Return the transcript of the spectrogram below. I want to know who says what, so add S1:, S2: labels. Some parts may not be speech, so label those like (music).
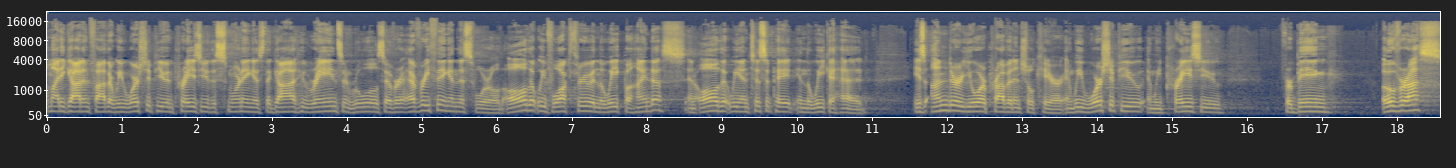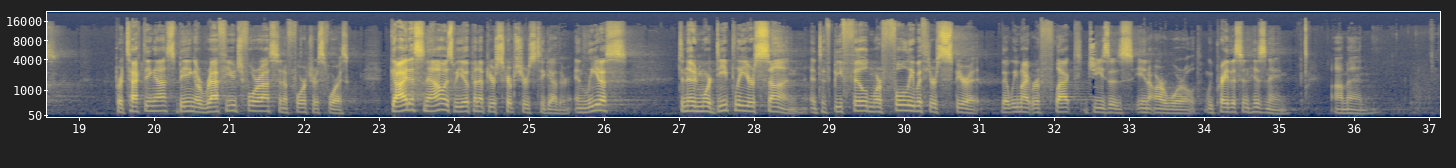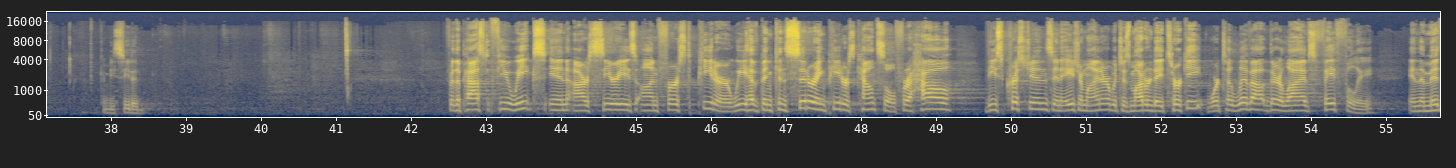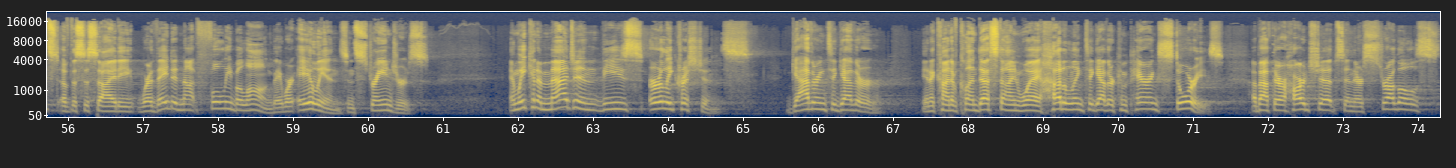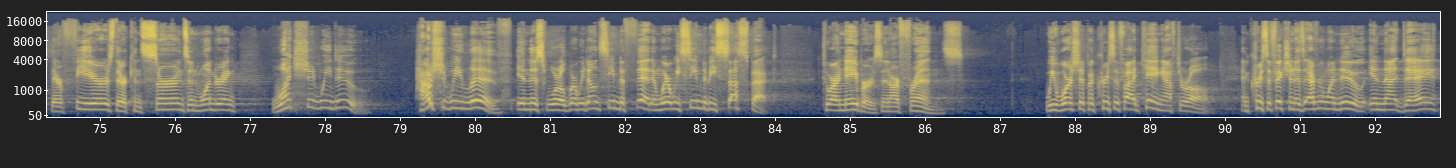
S1: Almighty God and Father, we worship you and praise you this morning as the God who reigns and rules over everything in this world, all that we've walked through in the week behind us, and all that we anticipate in the week ahead is under your providential care. And we worship you and we praise you for being over us, protecting us, being a refuge for us and a fortress for us. Guide us now as we open up your scriptures together and lead us to know more deeply your Son, and to be filled more fully with your Spirit, that we might reflect Jesus in our world. We pray this in his name. Amen. You can be seated. For the past few weeks in our series on 1 Peter, we have been considering Peter's counsel for how these Christians in Asia Minor, which is modern day Turkey, were to live out their lives faithfully in the midst of the society where they did not fully belong. They were aliens and strangers. And we can imagine these early Christians gathering together in a kind of clandestine way, huddling together, comparing stories about their hardships and their struggles, their fears, their concerns, and wondering, what should we do? How should we live in this world where we don't seem to fit and where we seem to be suspect? To our neighbors and our friends. We worship a crucified king, after all. And crucifixion, as everyone knew in that day,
